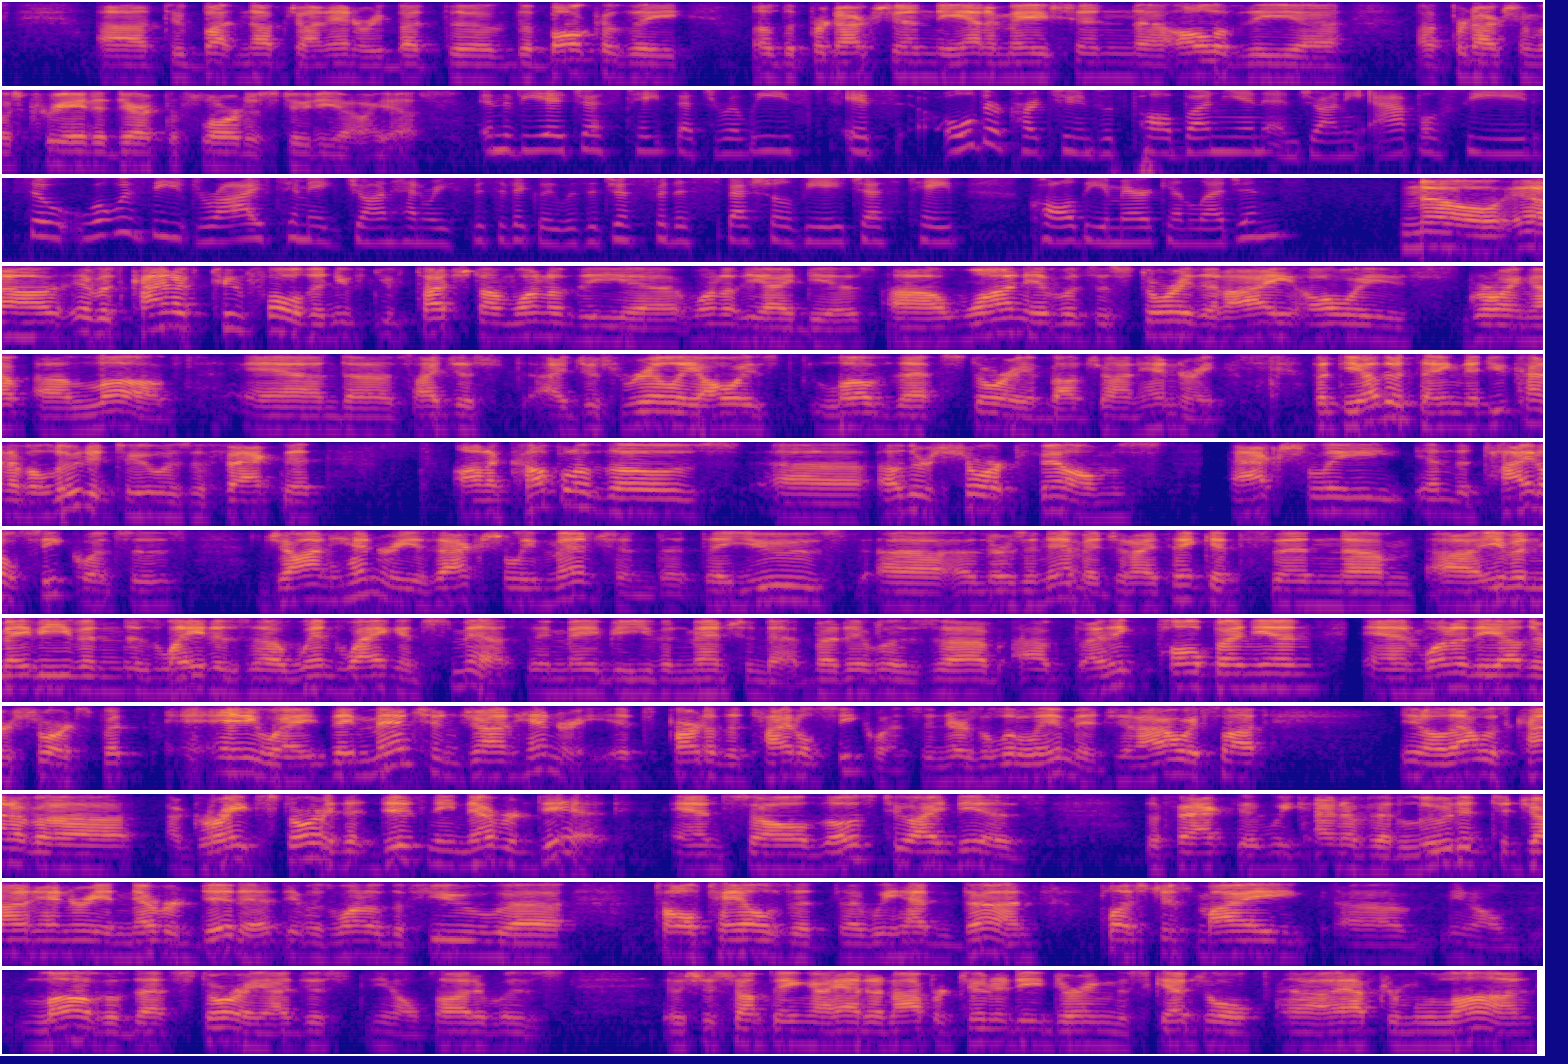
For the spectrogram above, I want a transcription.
uh, to button up John Henry. But the the bulk of the of the production, the animation, uh, all of the uh, uh, production was created there at the Florida studio. Yes. In the VHS tape that's released, it's older cartoons with Paul Bunyan and Johnny Appleseed. So, what was the drive to make John Henry specifically? Was it just for this special VHS tape called The American Legends? No, uh, it was kind of twofold, and you've you've touched on one of the uh, one of the ideas. Uh, one, it was a story that I always, growing up, uh, loved, and uh, so I just I just really always loved that story about John Henry. But the other thing that you kind of alluded to was the fact that on a couple of those uh, other short films, actually in the title sequences, John Henry is actually mentioned. That they used uh, there's an image, and I think it's in um, uh, even maybe even as late as uh, Wind Wagon Smith. They maybe even mentioned that, but it was uh, uh, I think Paul Bunyan and one of the other shorts. But anyway, they mentioned John Henry. It's part of the title sequence, and there's a little image, and I always thought, you know, that was kind of a a great story that Disney never did. And so those two ideas the fact that we kind of alluded to John Henry and never did it. It was one of the few uh, tall tales that uh, we hadn't done. Plus, just my uh, you know love of that story. I just you know thought it was it was just something I had an opportunity during the schedule uh, after Mulan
